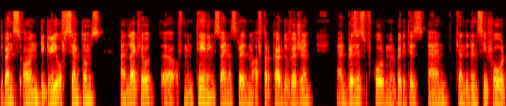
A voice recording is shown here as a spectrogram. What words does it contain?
depends on degree of symptoms and likelihood uh, of maintaining sinus rhythm after cardioversion and presence of comorbidities and candidacy for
